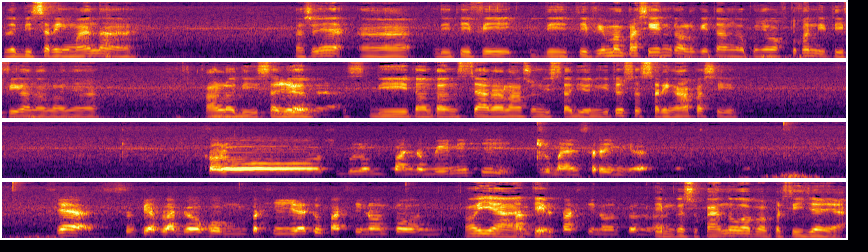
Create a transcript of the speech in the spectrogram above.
lebih sering mana? Maksudnya eh, di TV di TV mah pasti kan kalau kita nggak punya waktu kan di TV kan nontonnya. Kalau di stadion Iya, ditonton secara langsung di stadion gitu sesering apa sih? Kalau sebelum pandemi ini sih lumayan sering ya ya setiap laga home Persija tuh pasti nonton. Oh iya hampir tim pasti nonton lah. tim kesukaan lu apa Persija ya?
